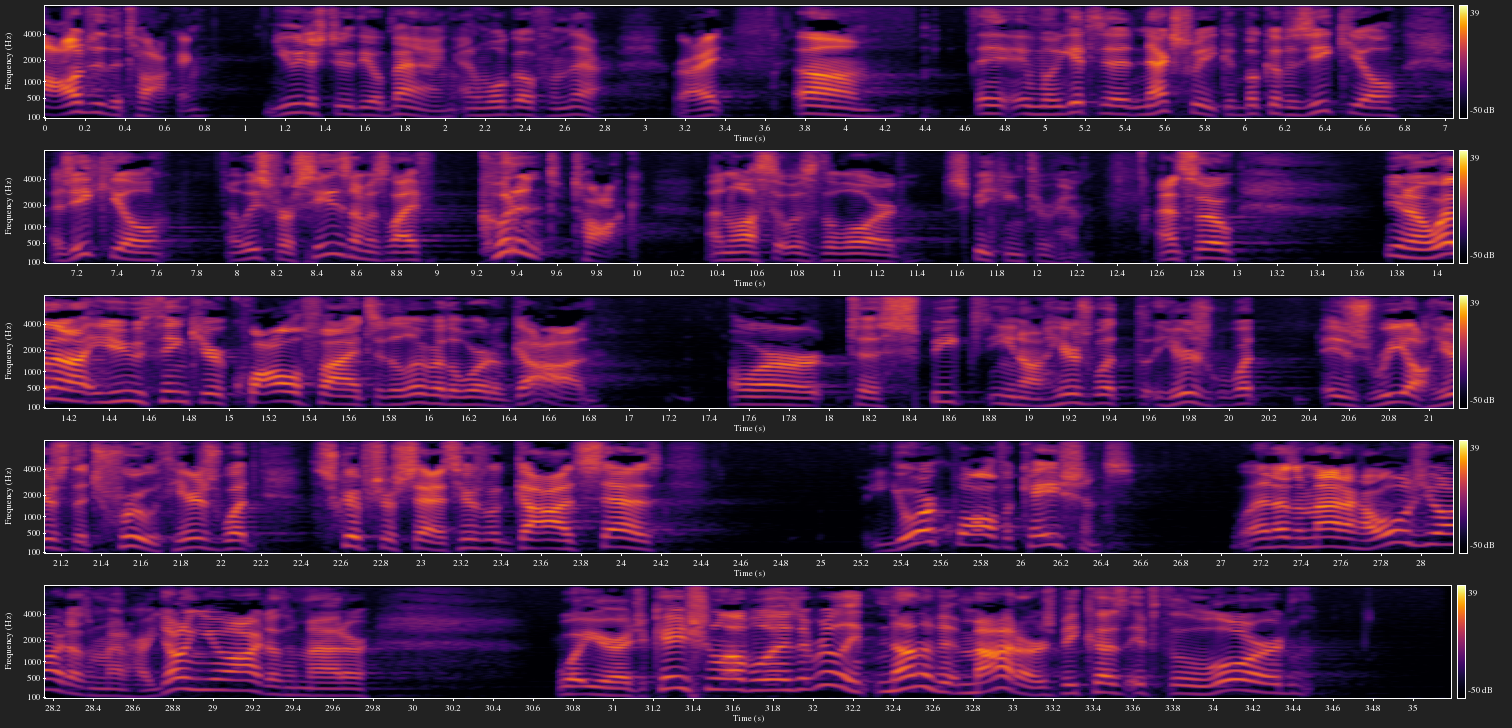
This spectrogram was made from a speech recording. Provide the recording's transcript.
I'll do the talking. You just do the obeying, and we'll go from there, right? Um, and when we get to next week, the book of Ezekiel, Ezekiel, at least for a season of his life, couldn't talk unless it was the Lord speaking through him. And so, you know, whether or not you think you're qualified to deliver the word of God or to speak, you know, here's what, the, here's what is real, here's the truth, here's what Scripture says, here's what God says, your qualifications. Well, it doesn't matter how old you are, it doesn't matter how young you are, it doesn't matter what your education level is. It really, none of it matters because if the Lord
